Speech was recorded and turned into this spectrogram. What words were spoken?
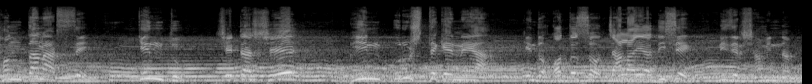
সন্তান আসছে, কিন্তু সেটা সে ভিন পুরুষ থেকে নেয়া, কিন্তু অথচ চালাইয়া দিছে নিজের স্বামীর নামে।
